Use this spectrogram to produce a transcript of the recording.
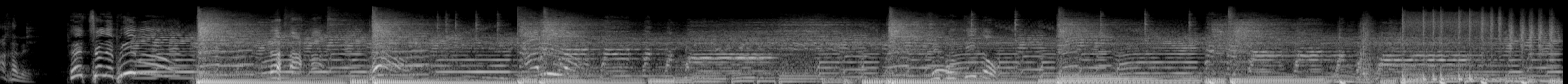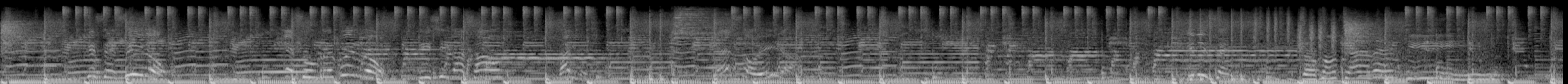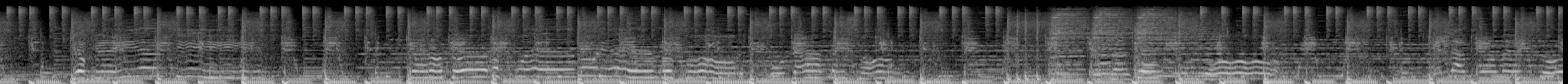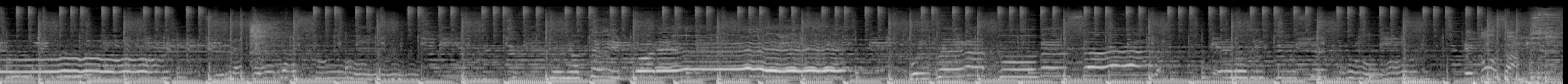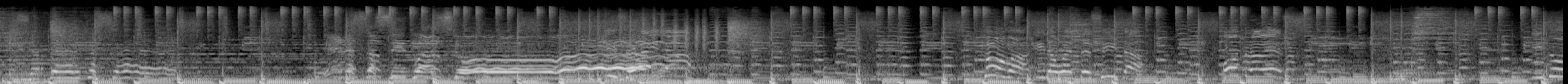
Ájale. ¡Échale, primo! ¡Arriba! Mi puntito. ¡Qué sencillo! Es un recuerdo. Física Sound Baile. Eso, mira. Y dice. Yo confiaba en yo creía en ti, pero todo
